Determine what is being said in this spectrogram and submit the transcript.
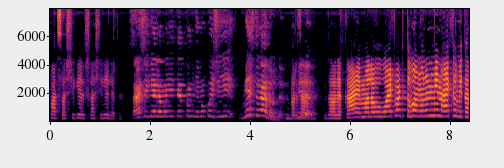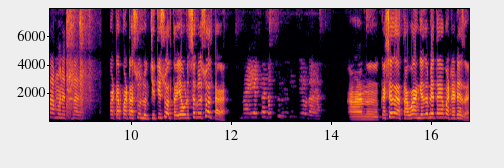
पाच सहाशे गेले सहाशे गेले तर सहाशे गेला म्हणजे त्यातून निम पैसे वेस्ट घालवलं. बरं दिलं. जाऊ द्या जाऊ द्या. काय मला वाईट वाटतं बा म्हणून मी नाही कमी करा म्हणत बघा. पटापटा सोलून किती सोलता? एवढं सगळं सोलता का? नाही एक सुरून घेते एवढा. आणि कशा जाता वांग्याचा बेत आहे बटाट्याचा?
